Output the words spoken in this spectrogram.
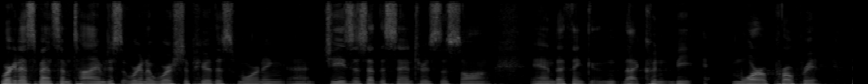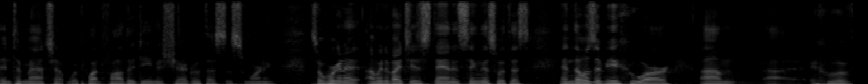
We're going to spend some time just, we're going to worship here this morning. Jesus at the center is the song. And I think that couldn't be more appropriate than to match up with what Father Dean has shared with us this morning. So we're gonna, I'm gonna invite you to stand and sing this with us. And those of you who are, um, uh, who have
